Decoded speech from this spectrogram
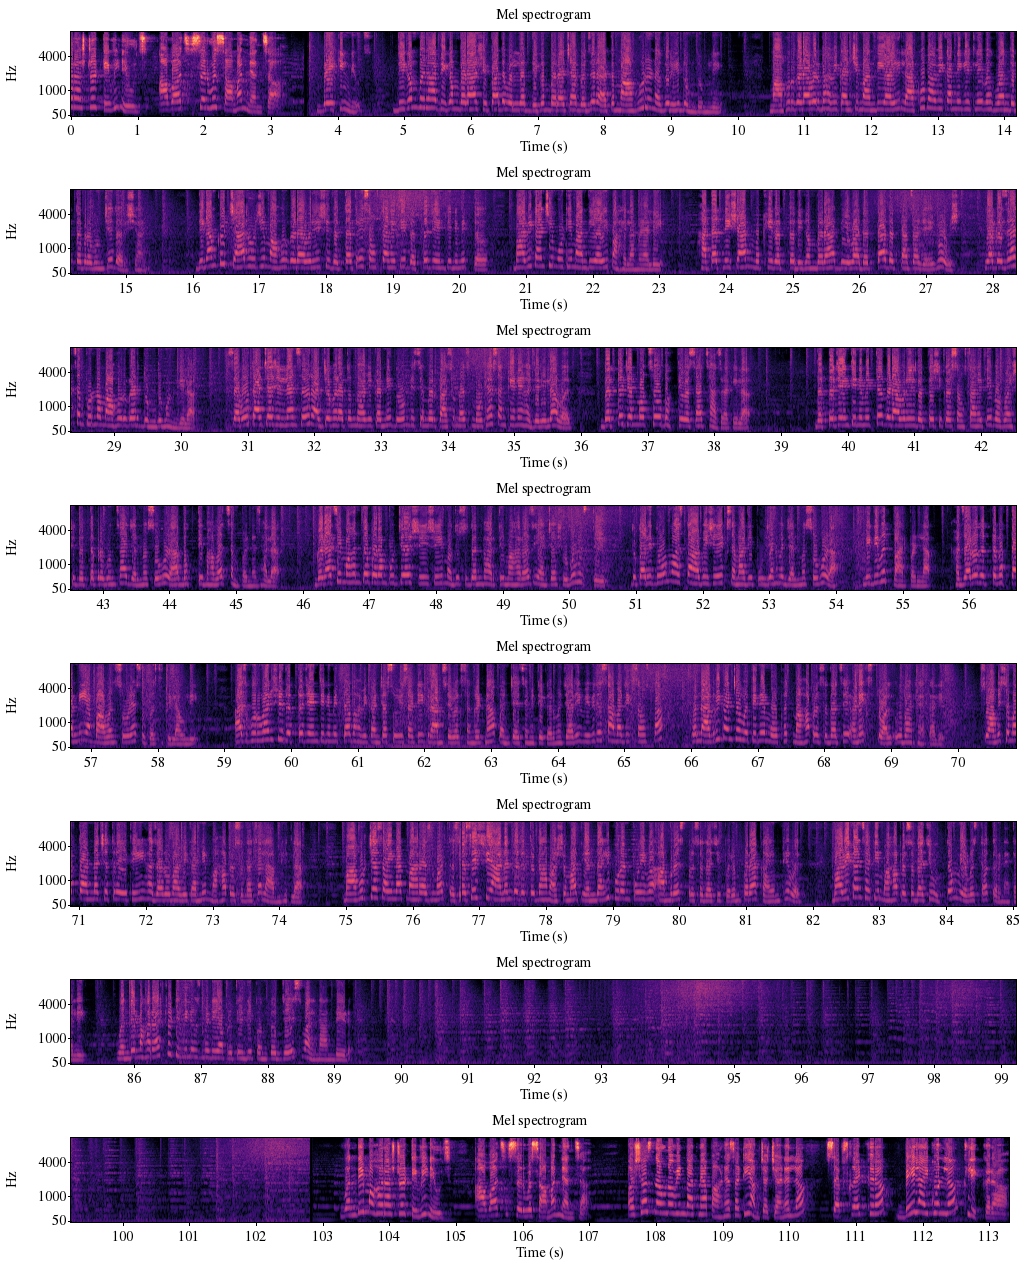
Maharashtra TV news आवाज सर्वसामान्यांचा. Breaking news. Digambara Digambara Shripad Vallabh दिगंबराच्या गजरात माहूर नगरी दुमदुमली. माहूर गडावर भाविकांची मांदी आली लाखो भाविकांनी घेतले भगवान दत्तप्रभूंचे दर्शन. दिनांक चार रोजी माहूर गडावरील श्री दत्तात्रय संस्थान येथे दत्त जयंतीनिमित्त भाविकांची मोठी मांदी आळी पाहायला मिळाली. हातात निशाण मुखी दत्त दिगंबरा देवा दत्ता दत्ताचा जयघोष या गजरात संपूर्ण माहूरगड दुमदुमून गेला. सभोवतालच्या जिल्ह्यांसह राज्यभरातून भाविकांनी दोन डिसेंबर पासूनच मोठ्या संख्येने हजेरी लावत दत्त जन्मोत्सव भक्तिरसात साजरा केला. दत्त जयंतीनिमित्त गडावरील दत्त शिखर संस्थान येथे भगवान श्री दत्तप्रभूंचा जन्म सोहळा भक्तिभावात संपन्न झाला. गडाचे महंत परमपूज्य श्री श्री मधुसूदन भारती महाराज यांच्या शुभ हस्ते दुपारी दोन वाजता अभिषेक समाधी पूजन व जन्म सोहळा विधिवत पार पडला. हजारो दत्तभक्तांनी या पावन सोहळ्यास उपस्थिती लावली. आज गुरुवार श्री दत्त जयंतीनिमित्त भाविकांच्या सोयीसाठी ग्रामसेवक संघटना पंचायत समिती कर्मचारी विविध सामाजिक संस्था व नागरिकांच्या वतीने मोफत महाप्रसादाचे अनेक स्टॉल उभारण्यात आले. स्वामी समर्थ अन्नछत्र येथेही हजारो भाविकांनी महाप्रसादाचा लाभ घेतला. माहूरच्या साईनाथ महाराज मठ तसेच श्री आनंद दत्तधाम आश्रमात यंदाही पुरणपोळी व आमरस प्रसादाची परंपरा कायम ठेवत भाविकांसाठी महाप्रसादाची उत्तम व्यवस्था करण्यात आली. Vande Maharashtra TV news media प्रतिनिधी पंकज जयस्वाल नांदेड. वंदे महाराष्ट्र टीव्ही न्यूज आवाज सर्वसामान्यांचा. अशाच नवनवीन बातम्या पाहण्यासाठी आमच्या चॅनलला सबस्क्राईब करा बेल आयकॉनला क्लिक करा.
